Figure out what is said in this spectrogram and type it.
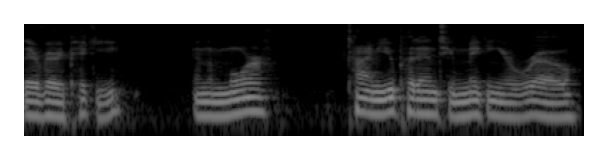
They're very picky. And the more time you put into making your roe,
